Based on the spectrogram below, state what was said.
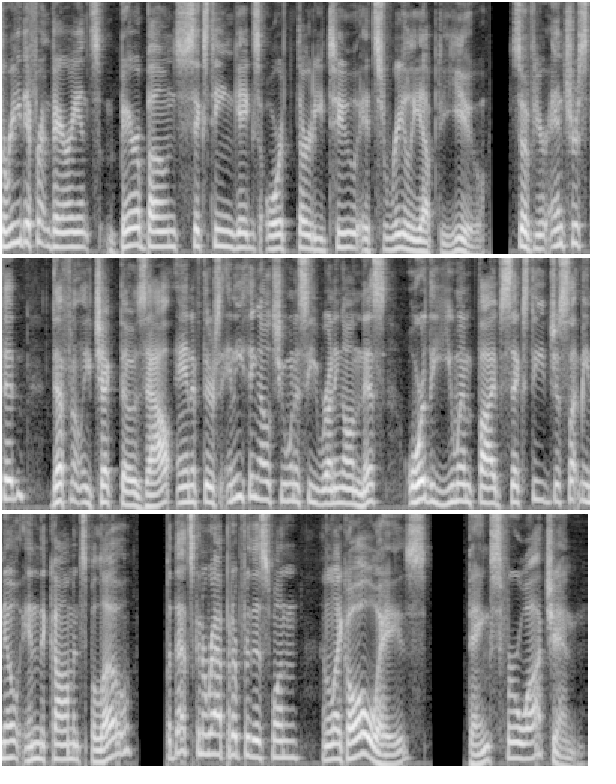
Three different variants, bare bones, 16 gigs or 32, it's really up to you. So if you're interested, definitely check those out. And if there's anything else you want to see running on this or the UM560, just let me know in the comments below. But that's going to wrap it up for this one. And like always, thanks for watching.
